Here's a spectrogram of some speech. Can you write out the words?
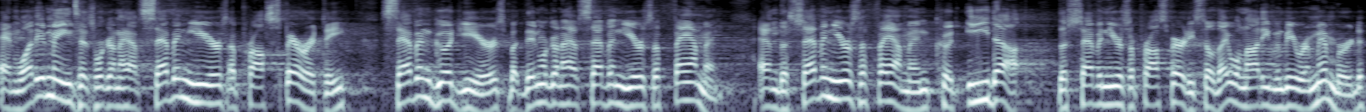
And what it means is we're going to have seven years of prosperity, seven good years, but then we're going to have seven years of famine. And the seven years of famine could eat up the seven years of prosperity. So they will not even be remembered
